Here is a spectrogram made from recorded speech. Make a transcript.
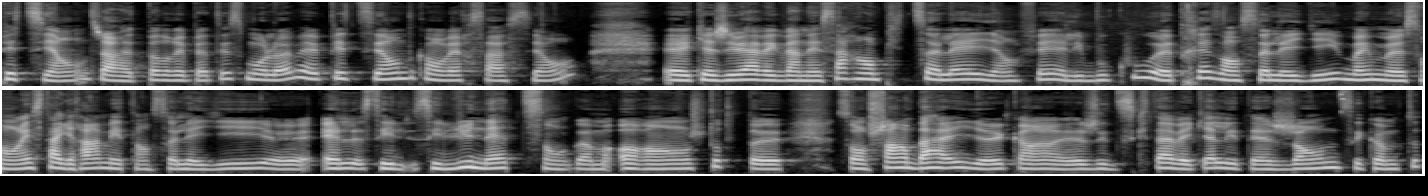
pétillante, j'arrête pas de répéter ce mot-là, mais pétillante conversation que j'ai eue avec Vanessa, remplie de soleil en fait. Elle est beaucoup très ensoleillée, même son Instagram est ensoleillé. elle, ses, lunettes sont comme orange, tout son chandail quand j'ai discuté avec elle était jaune. C'est comme tout,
